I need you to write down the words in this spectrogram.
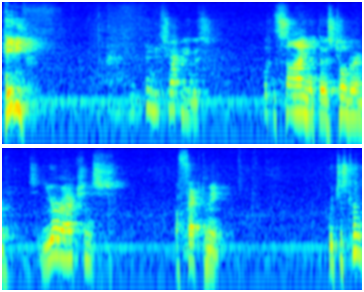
Haiti. The thing that struck me was what the sign that those children, your actions affect me, which is true.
